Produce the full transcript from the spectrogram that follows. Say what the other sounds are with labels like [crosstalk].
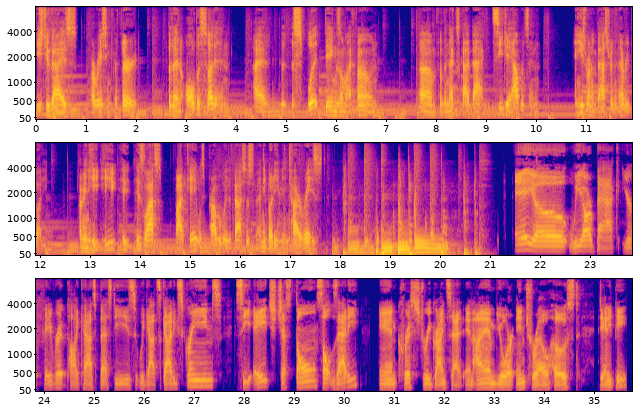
these two guys are racing for third. But then all of a sudden, I the, the split dings on my phone um, for the next guy back, CJ Albertson, and he's running faster than everybody. I mean, he, he his last 5K was probably the fastest of anybody in the entire race. Ayo, we are back. Your favorite podcast besties. We got Scotty Screams, CH, Cheston, Salt Zaddy, and Chris Stree Grindset. And I am your intro host, Danny P.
